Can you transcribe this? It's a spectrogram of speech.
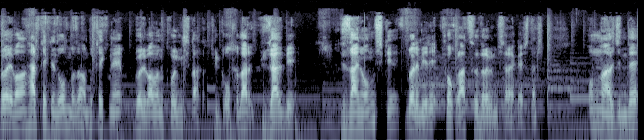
Böyle bir alan her teknede olmaz ama bu tekneye böyle bir alanı koymuşlar. Çünkü o kadar güzel bir dizayn olmuş ki böyle bir yeri çok rahat sığdırabilmişler arkadaşlar. Onun haricinde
